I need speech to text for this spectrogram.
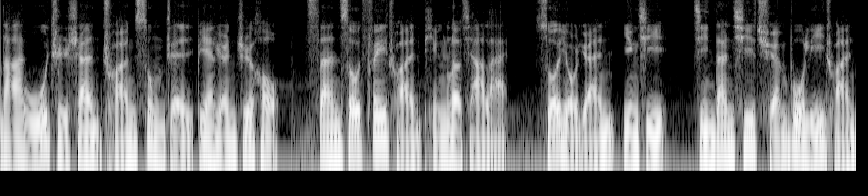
达五指山传送阵边缘之后，三艘飞船停了下来，所有元婴期、金丹期全部离船。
